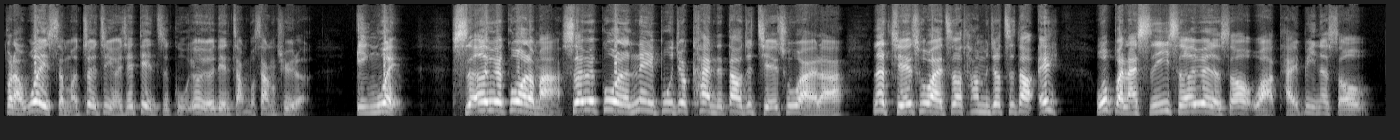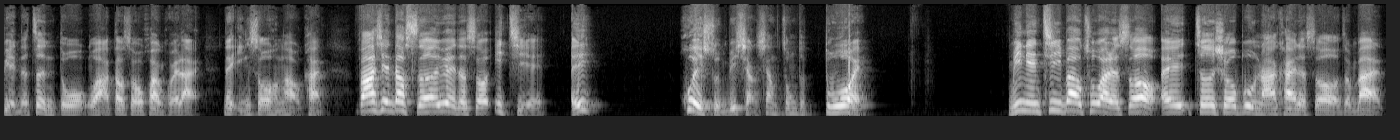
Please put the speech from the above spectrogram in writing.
不然，为什么最近有一些电子股又有点涨不上去了？因为十二月过了嘛，十二月过了，内部就看得到，就结出来了。那结出来之后，他们就知道，哎，我本来十一、十二月的时候，哇，台币那时候贬的正多，哇，到时候换回来，那营收很好看。发现到十二月的时候一结，哎，汇损比想象中的多，哎。明年季报出来的时候，哎，遮羞布拿开的时候怎么办？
